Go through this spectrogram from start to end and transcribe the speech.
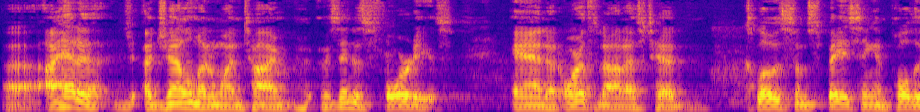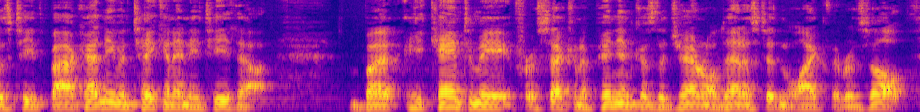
Uh, I had a, a, gentleman one time who was in his 40s, and an orthodontist had closed some spacing and pulled his teeth back, hadn't even taken any teeth out. But he came to me for a second opinion because the general dentist didn't like the result.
